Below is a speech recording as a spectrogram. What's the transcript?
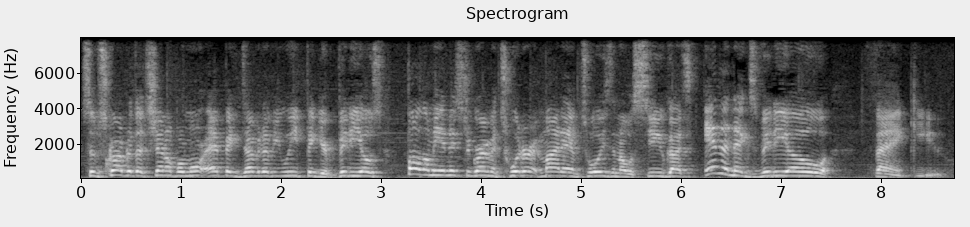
Subscribe to the channel for more epic WWE figure videos. Follow me on Instagram and Twitter at MyDamnToys, and I will see you guys in the next video. Thank you.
